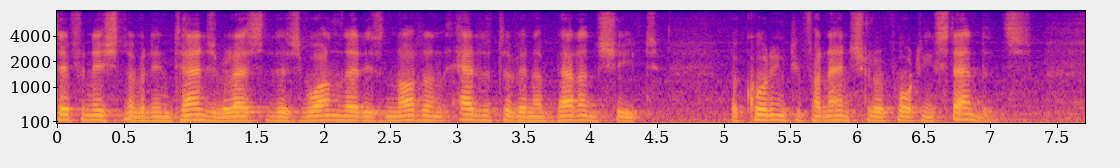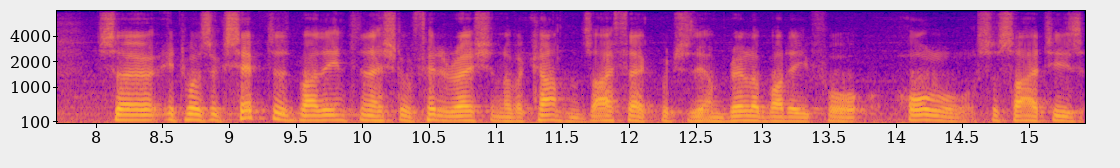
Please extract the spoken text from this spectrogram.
Definition of an intangible asset is one that is not an additive in a balance sheet according to financial reporting standards. So it was accepted by the International Federation of Accountants, IFAC, which is the umbrella body for all societies,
